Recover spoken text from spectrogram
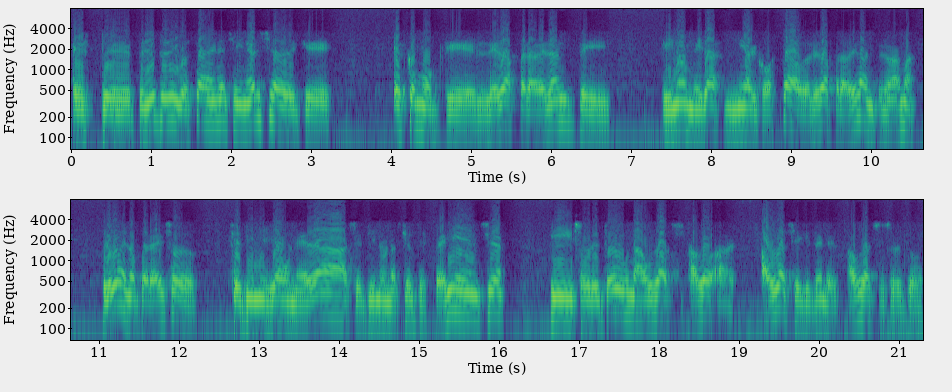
Este, pero yo te digo, estás en esa inercia de que es como que le das para adelante y no mirás ni al costado, le das para adelante nada más. Pero bueno, para eso se tiene ya una edad, se tiene una cierta experiencia y sobre todo una audacia, audacia hay que tener, audacia sobre todo.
